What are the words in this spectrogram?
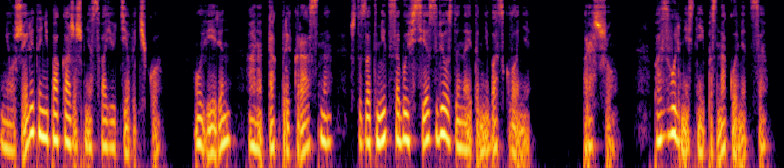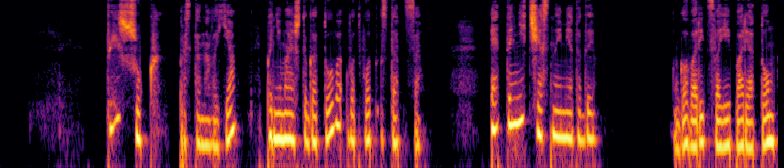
неужели ты не покажешь мне свою девочку? Уверен, она так прекрасна, что затмит собой все звезды на этом небосклоне. Прошу, позволь мне с ней познакомиться». «Ты жук!» — простонала я, понимая, что готова вот-вот сдаться. «Это нечестные методы». Говорить своей паре о том,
